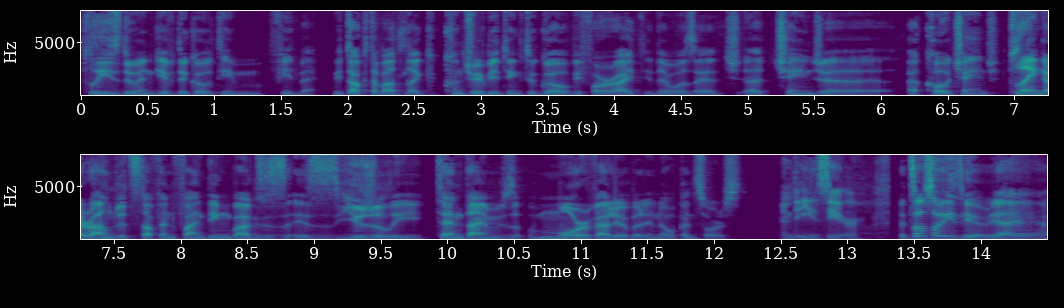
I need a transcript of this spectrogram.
please do and give the Go team feedback. We talked about like contributing to Go before, right? There was a, a change, a, uh, a code change. Playing around with stuff and finding bugs is, is usually 10 times more valuable in open source and easier. It's also easier. Yeah, yeah, yeah.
